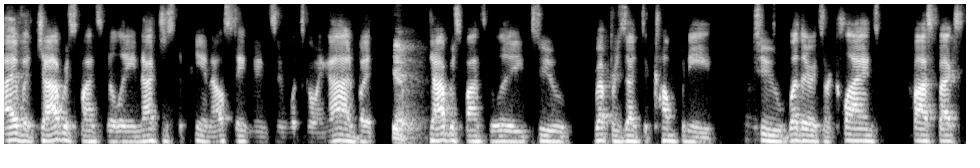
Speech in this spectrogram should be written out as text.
I have a job responsibility, not just the P and L statements and what's going on, but yeah. job responsibility to represent the company to whether it's our clients, prospects.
